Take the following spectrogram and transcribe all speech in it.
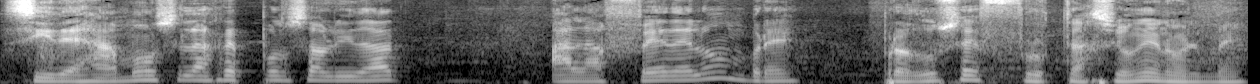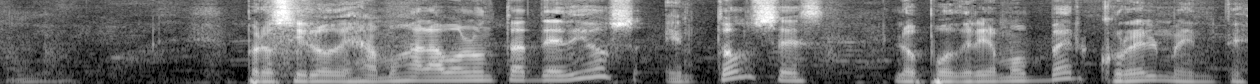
si dejamos la responsabilidad a la fe del hombre, produce frustración enorme. Pero si lo dejamos a la voluntad de Dios, entonces lo podríamos ver cruelmente.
